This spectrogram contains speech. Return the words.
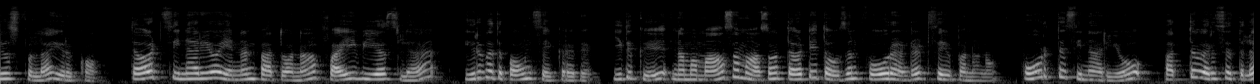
யூஸ்ஃபுல்லாக இருக்கும். தேர்ட் சினாரியோ என்னன்னு பார்த்தோன்னா ஃபைவ் இயர்ஸில் இருபது பவுன் சேர்க்குறது. இதுக்கு நம்ம மாதம் மாதம் thirty thousand four hundred save பண்ணணும். ஃபோர்த்து சினாரியோ பத்து வருஷத்தில்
